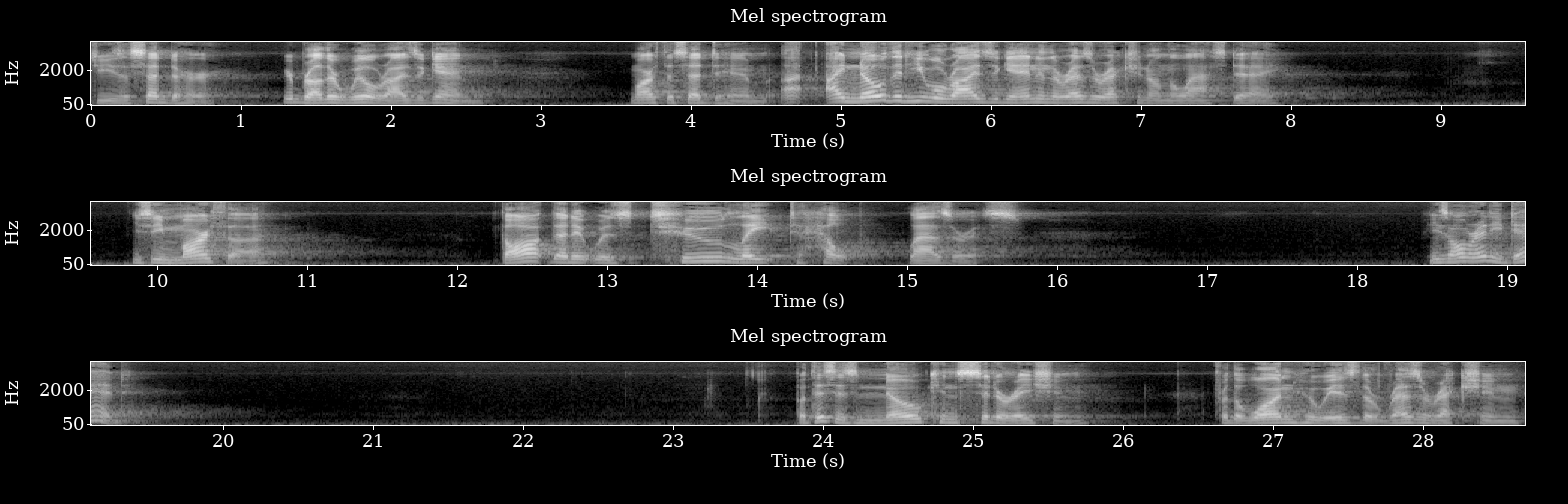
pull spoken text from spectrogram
Jesus said to her, Your brother will rise again. Martha said to him, I, I know that he will rise again in the resurrection on the last day. You see, Martha thought that it was too late to help Lazarus. He's already dead. But this is no consideration for the one who is the resurrection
